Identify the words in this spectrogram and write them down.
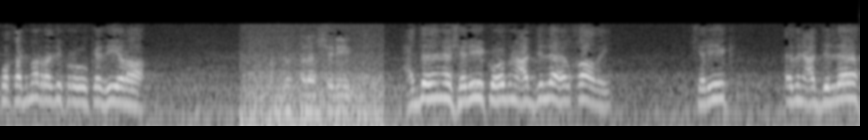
وقد مر ذكره كثيرا حدثنا شريك حدثنا شريك وهو ابن عبد الله القاضي شريك ابن عبد الله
